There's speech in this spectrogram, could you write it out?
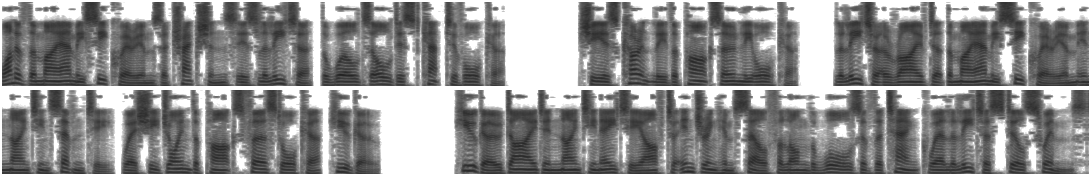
One of the Miami Seaquarium's attractions is Lolita, the world's oldest captive orca. She is currently the park's only orca. Lolita arrived at the Miami Seaquarium in 1970, where she joined the park's first orca, Hugo. Hugo died in 1980 after injuring himself along the walls of the tank where Lolita still swims.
